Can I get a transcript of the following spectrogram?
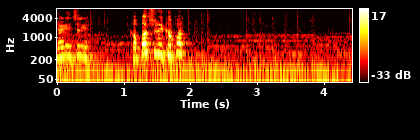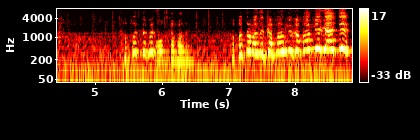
Gel gel içeri gel. Kapat şurayı kapat. Kapat kapat. Oğuz kapadım. Kapatamadı kapanmıyor kapanmıyor geldi.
